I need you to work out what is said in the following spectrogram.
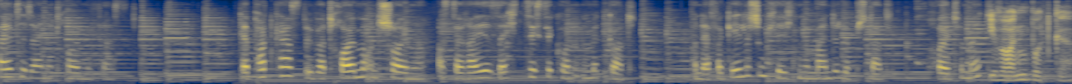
Halte deine Träume fest. Der Podcast über Träume und Schäume aus der Reihe 60 Sekunden mit Gott von der Evangelischen Kirchengemeinde Lippstadt. Heute mit Yvonne Butke.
